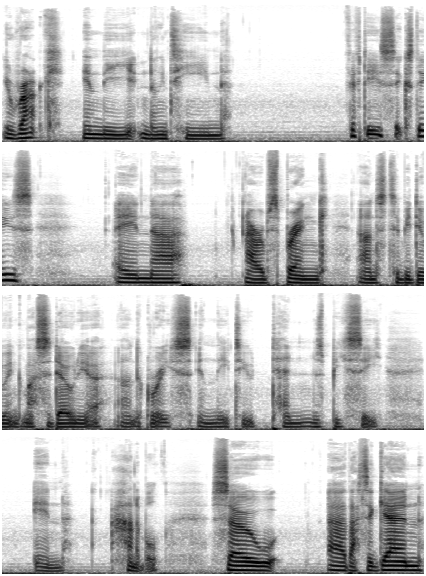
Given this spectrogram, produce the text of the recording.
Iraq in the 1950s, 60s, in uh, Arab Spring, and to be doing Macedonia and Greece in the 210s BC in Hannibal. So, uh, that again,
